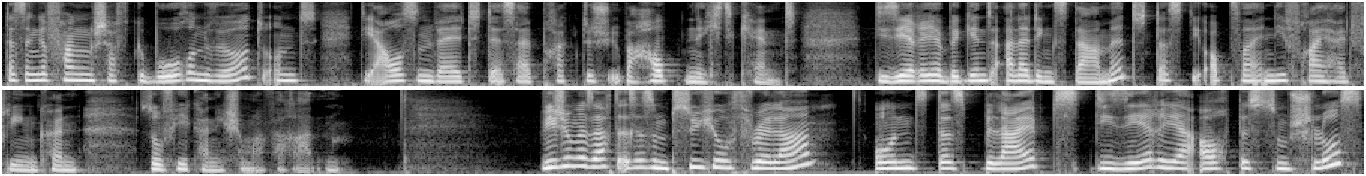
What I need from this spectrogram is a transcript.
das in Gefangenschaft geboren wird und die Außenwelt deshalb praktisch überhaupt nicht kennt. Die Serie beginnt allerdings damit, dass die Opfer in die Freiheit fliehen können. So viel kann ich schon mal verraten. Wie schon gesagt, es ist ein Psychothriller Und das bleibt die Serie auch bis zum Schluss.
